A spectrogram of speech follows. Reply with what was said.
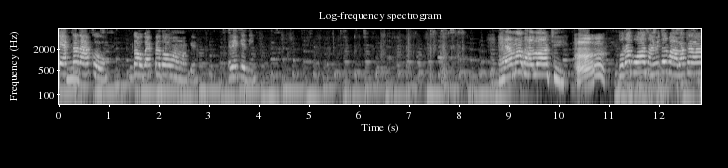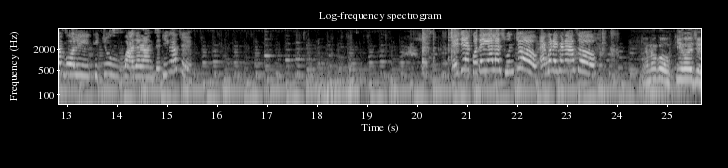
ব্যাগটা রাখো। দাও ব্যাগটা দাও আমাকে। রেখে দিই। হ্যাঁ মা ভালো আছি। তোরা বস আমি তোর বাবাকে বলি কিছু বাজার আনতে ঠিক আছে? এই যে কোথায় গেলে শুনছো? একবার এখানে আসো। কেন গো কি হয়েছে?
